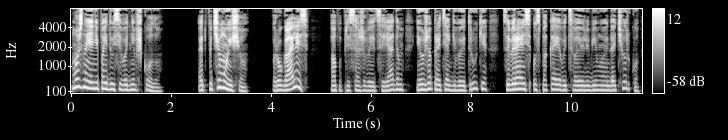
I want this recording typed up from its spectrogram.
Можно я не пойду сегодня в школу?» «Это почему еще?» «Ругались?» Папа присаживается рядом и уже протягивает руки, собираясь успокаивать свою любимую дочурку,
